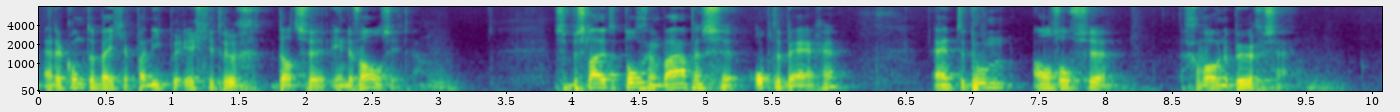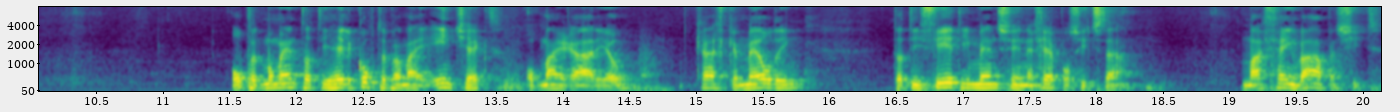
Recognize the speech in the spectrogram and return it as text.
En er komt een beetje een paniekberichtje terug dat ze in de val zitten. Ze besluiten toch hun wapens op te bergen en te doen alsof ze gewone burgers zijn. Op het moment dat die helikopter bij mij incheckt op mijn radio, krijg ik een melding dat hij 14 mensen in een greppel ziet staan, maar geen wapens ziet.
